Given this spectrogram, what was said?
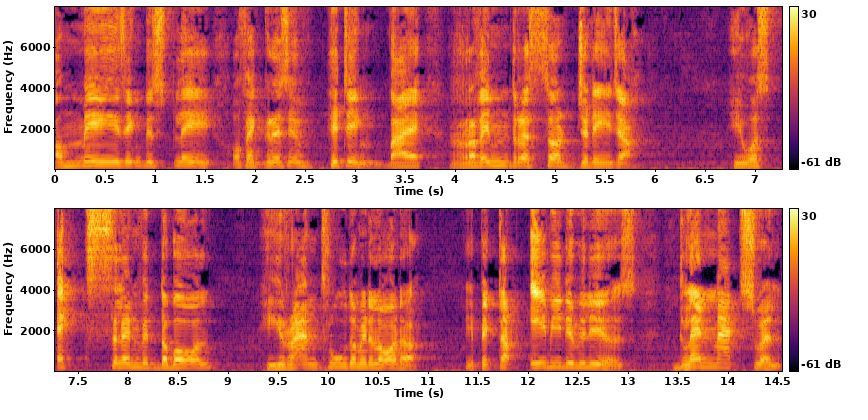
Amazing display of aggressive hitting by Ravindra Sir Jadeja. He was excellent with the ball. He ran through the middle order. He picked up AB de Villiers, Glenn Maxwell,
